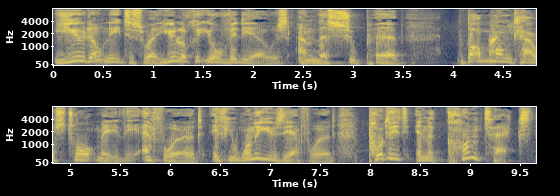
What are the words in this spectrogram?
You don't need to swear. You look at your videos and they're superb. Bob Monkhouse taught me the F word. If you want to use the F word, put it in a context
